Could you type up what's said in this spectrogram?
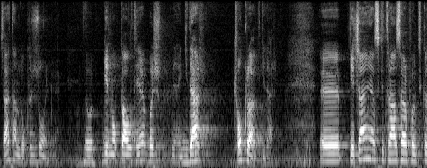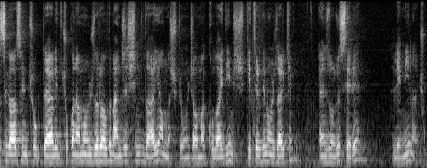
Zaten 900 oynuyor. Doğru. 1.6'ya baş, yani gider. Çok rahat gider. Ee, geçen yazki transfer politikası Galatasaray'ın çok değerliydi. Çok önemli oyuncuları aldı. Bence şimdi daha iyi anlaşılıyor. Oyuncu almak kolay değilmiş. Getirdiğin oyuncular kim? Enzo Seri, Lemina. Çok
